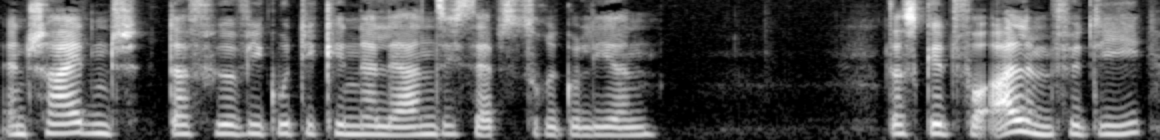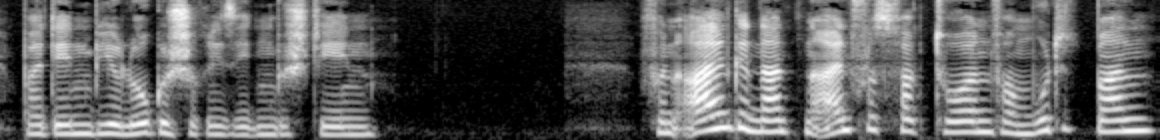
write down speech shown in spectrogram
entscheidend dafür, wie gut die Kinder lernen, sich selbst zu regulieren. Das gilt vor allem für die, bei denen biologische Risiken bestehen. Von allen genannten Einflussfaktoren vermutet man,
